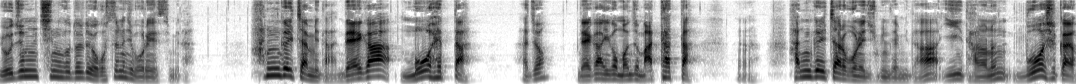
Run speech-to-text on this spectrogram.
요즘 친구들도 요거 쓰는지 모르겠습니다. 한 글자입니다. 내가 뭐 했다 하죠? 내가 이거 먼저 맡았다. 어, 한 글자로 보내주시면 됩니다. 이 단어는 무엇일까요?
